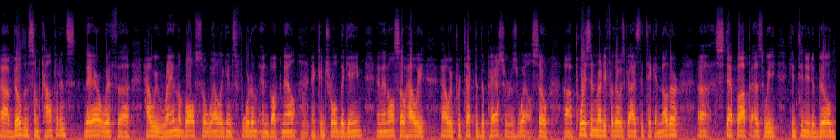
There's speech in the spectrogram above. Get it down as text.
uh, building some confidence there with uh, how we ran the ball so well against Fordham and Bucknell Right. and controlled the game, and then also how we how we protected the passer as well. So uh, poised and ready for those guys to take another uh, step up as we continue to build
